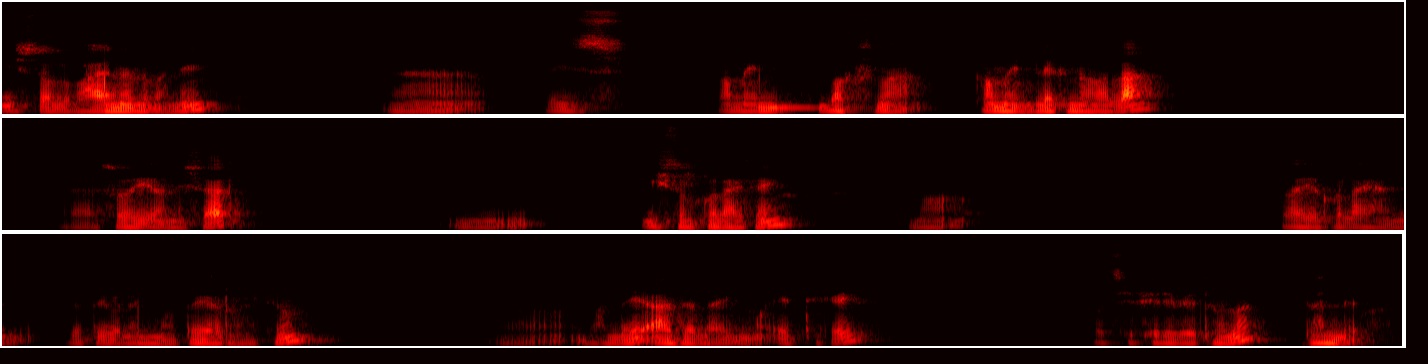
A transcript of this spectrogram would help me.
इन्स्टल भएनन् भने प्लिज कमेन्ट बक्समा कमेन्ट लेख्नुहोला। र सोही अनुसार इन्स्टलको लागि चाहिँ म सहयोगको लागि हामी जति बेला म तयार हुन्छु भन्दै आजलाई म यत्तिकै पछि फेरि भेटौँला। धन्यवाद।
